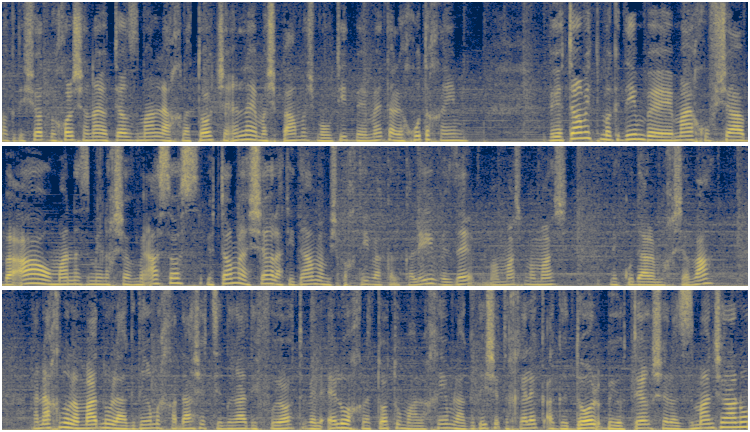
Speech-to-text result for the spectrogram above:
מקדישות בכל שנה יותר זמן להחלטות שאין להן השפעה משמעותית באמת על איכות החיים. ויותר מתמקדים במה החופשה הבאה או מה נזמין עכשיו מאסוס, יותר מאשר לעתידם המשפחתי והכלכלי, וזה ממש ממש נקודה למחשבה. אנחנו למדנו להגדיר מחדש את סדרי העדיפויות ולאילו החלטות ומהלכים להקדיש את החלק הגדול ביותר של הזמן שלנו.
